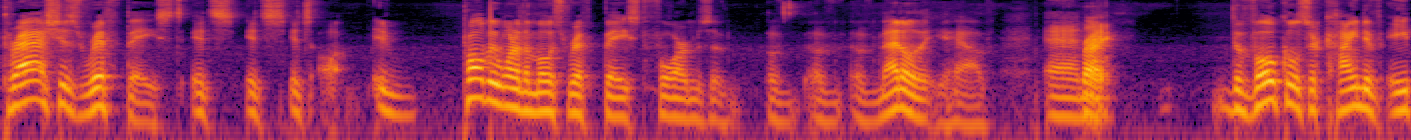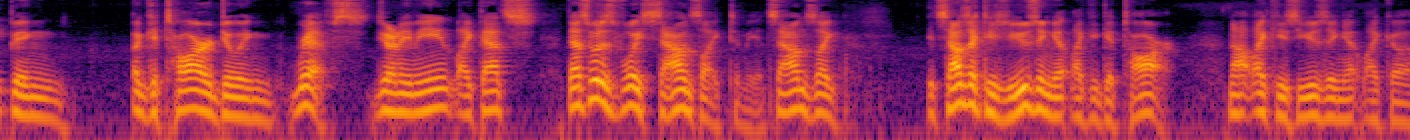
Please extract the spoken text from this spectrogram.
thrash is riff based. It's it's it's it, probably one of the most riff based forms of, of of of metal that you have, and Right. the vocals are kind of aping a guitar doing riffs. Do you know what I mean? Like that's that's what his voice sounds like to me. It sounds like it sounds like he's using it like a guitar, not like he's using it like a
